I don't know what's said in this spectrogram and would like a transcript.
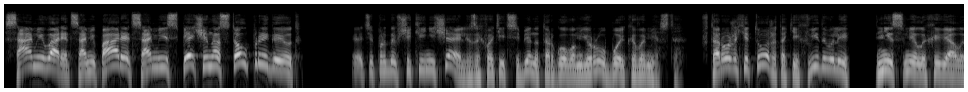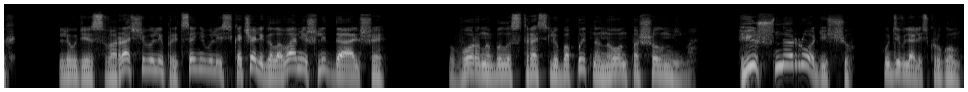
сами варят, сами парят, сами из печи на стол прыгают». Эти продавщики не чаяли захватить себе на торговом юру бойкого места. В Торожихе тоже таких видывали, несмелых и вялых. Люди сворачивали, приценивались, качали головами, шли дальше. Ворону было страсть любопытно, но он пошел мимо. «Ишь, народищу!» — удивлялись кругом.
